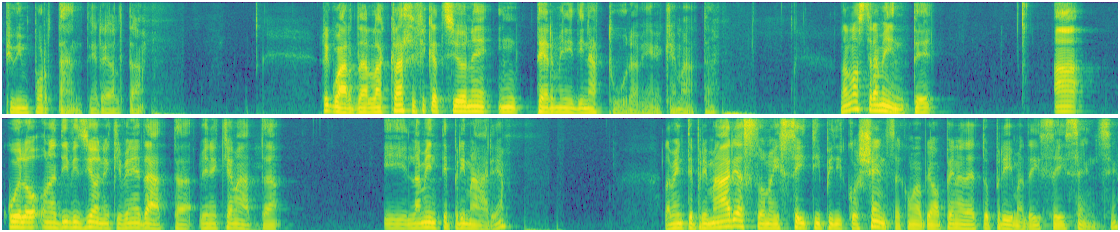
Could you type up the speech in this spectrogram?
più importante in realtà riguarda la classificazione in termini di natura, viene chiamata. La nostra mente ha quello, una divisione che viene data, viene chiamata la mente primaria. La mente primaria sono i sei tipi di coscienza, come abbiamo appena detto prima, dei sei sensi,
